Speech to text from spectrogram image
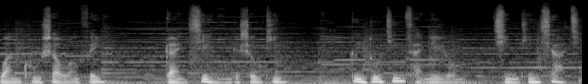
纨绔少王妃》，感谢您的收听。更多精彩内容，请听下集。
